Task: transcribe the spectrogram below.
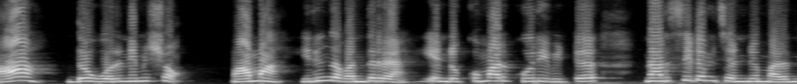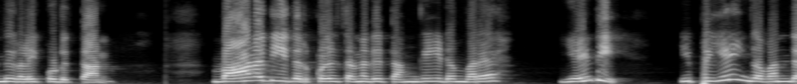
ஆ இதோ ஒரு நிமிஷம். மாமா இருங்க வந்துடுறேன் என்று குமார் கூறிவிட்டு நர்ஸிடம் சென்று மருந்துகளை கொடுத்தான். வானதி இதற்குள் தனது தங்கையிடம் வர ஏண்டி இப்ப ஏன் இங்க வந்த?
